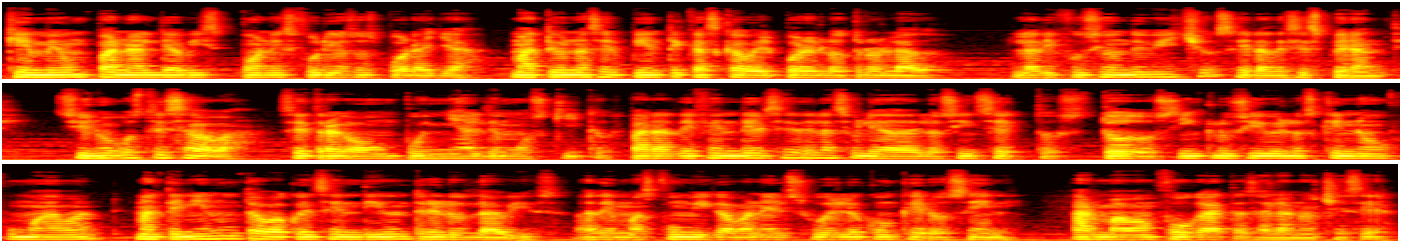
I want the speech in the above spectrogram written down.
quemé un panal de avispones furiosos por allá, maté una serpiente cascabel por el otro lado. La difusión de bichos era desesperante. Si uno bostezaba, se tragaba un puñal de mosquitos. Para defenderse de la soleada de los insectos, todos, inclusive los que no fumaban, mantenían un tabaco encendido entre los labios. Además fumigaban el suelo con querosene. Armaban fogatas al anochecer.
